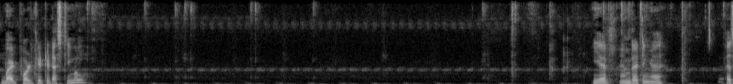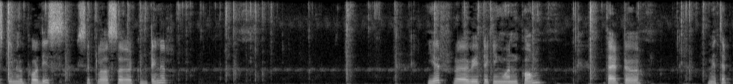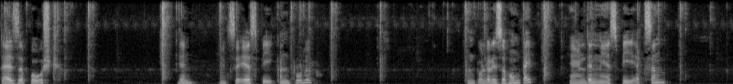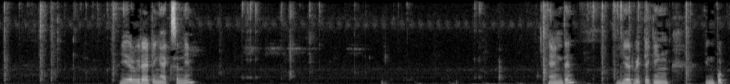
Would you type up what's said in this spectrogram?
by default created HTML here I am writing a HTML for this so class uh, container. Here uh, we taking one form that uh, method as a post. Then it's a sp controller. Controller is a home type and then action here we writing action name. And then here we taking input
